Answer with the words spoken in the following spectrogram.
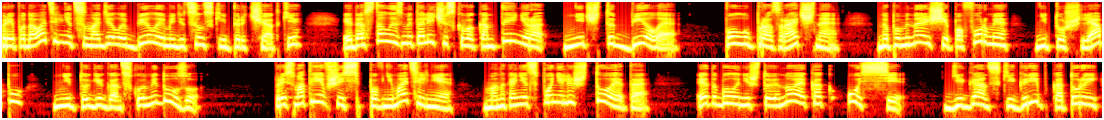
Преподавательница надела белые медицинские перчатки и достала из металлического контейнера нечто белое, полупрозрачное, напоминающее по форме не то шляпу, не то гигантскую медузу. Присмотревшись повнимательнее, мы наконец поняли, что это — это было не что иное, как Осси, гигантский гриб, который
